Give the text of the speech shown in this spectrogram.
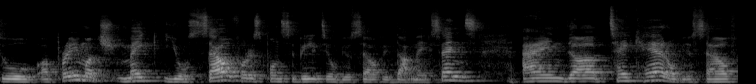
to uh, pretty much make yourself a responsibility of yourself if that makes sense and uh, take care of yourself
